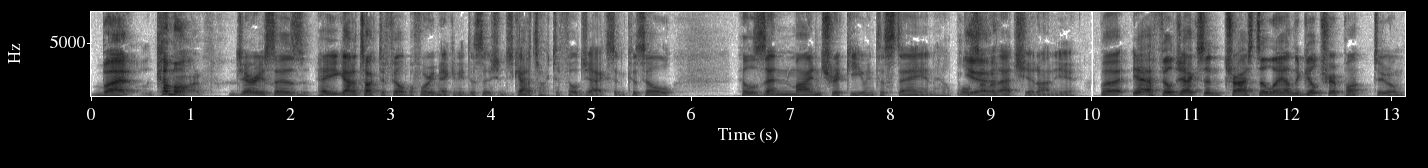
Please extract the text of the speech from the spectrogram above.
but come on Jerry says, "Hey, you got to talk to Phil before you make any decisions. You got to talk to Phil Jackson because he'll he'll Zen mind trick you into staying. He'll pull some of that shit on you." But yeah, Phil Jackson tries to lay on the guilt trip hunt to him,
